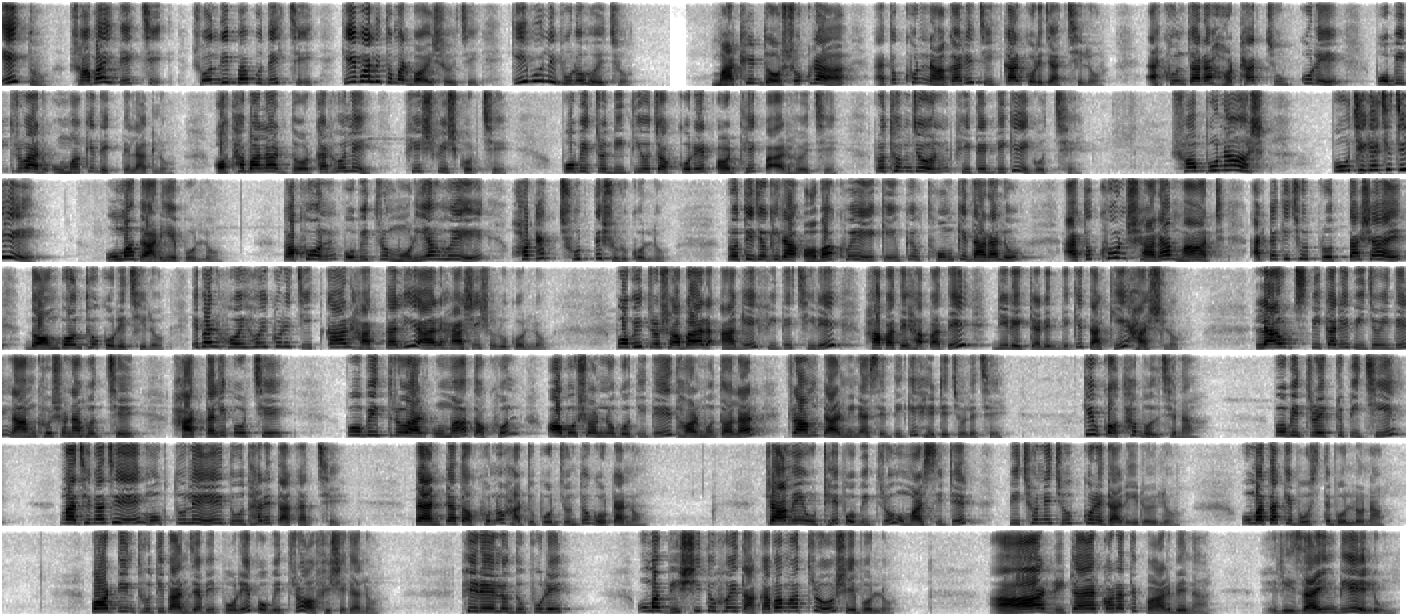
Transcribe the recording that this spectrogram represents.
এই তো, সবাই দেখছে, সন্দীপবাবু দেখছে। কে বলে তোমার বয়স হয়েছে? কে বলে বুড়ো হয়েছ? মাঠের দর্শকরা এতক্ষণ নাগারে চিৎকার করে যাচ্ছিল। এখন তারা হঠাৎ চুপ করে পবিত্র আর উমাকে দেখতে লাগল। কথা বলার দরকার হলে ফিসফিস করছে। পবিত্র দ্বিতীয় চক্করের অর্ধেক পার হয়েছে। প্রথমজন ফিতের দিকে এগোচ্ছে। সর্বনাশ! পৌঁছে গেছে যে? উমা দাঁড়িয়ে পড়ল। তখন পবিত্র মরিয়া হয়ে হঠাৎ ছুটতে শুরু করল। প্রতিযোগীরা অবাক হয়ে কেউ কেউ থমকে দাঁড়াল। এতক্ষণ সারা মাঠ একটা কিছুর প্রত্যাশায় দমবন্ধ করেছিল। এবার হৈ হৈ করে চিৎকার, হাততালি আর হাসি শুরু করল। পবিত্র সবার আগে ফিতে ছিঁড়ে হাঁপাতে হাঁপাতে ডিরেক্টরের দিকে তাকিয়ে হাসলো। লাউড স্পিকারে বিজয়ীদের নাম ঘোষণা হচ্ছে, হাততালি পড়ছে। পবিত্র আর উমা তখন অবসন্ন গতিতে ধর্মতলার ট্রাম টার্মিনাসের দিকে হেঁটে চলেছে। কেউ কথা বলছে না। পবিত্র একটু পিছিয়ে, মাঝে মাঝে মুখ তুলে দুধারে তাকাচ্ছে। প্যান্টটা তখনও হাঁটু পর্যন্ত গোটানো। ট্রামে উঠে পবিত্র উমার সিটের পিছনে চুপ করে দাঁড়িয়ে রইল। উমা তাকে বসতে বলল না। পরদিন ধুতি পাঞ্জাবি পরে পবিত্র অফিসে গেল। ফিরে এলো দুপুরে। উমা বিস্মিত হয়ে তাকাবা মাত্র সে বলল আর রিটায়ার করাতে পারবে না। রিজাইন দিয়ে এলুম।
